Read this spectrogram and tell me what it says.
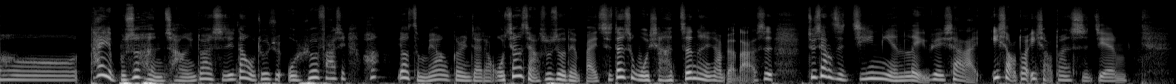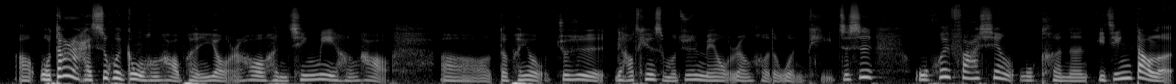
呃，他也不是很长一段时间，但我就觉我就会发现，哈，要怎么样跟人家讲？我这样讲是不是有点白痴？但是我想真的很想表达的是，就这样子积年累月下来，一小段一小段时间，呃，我当然还是会跟我很好朋友，然后很亲密，很好。呃的朋友就是聊天什么，就是没有任何的问题。只是我会发现，我可能已经到了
